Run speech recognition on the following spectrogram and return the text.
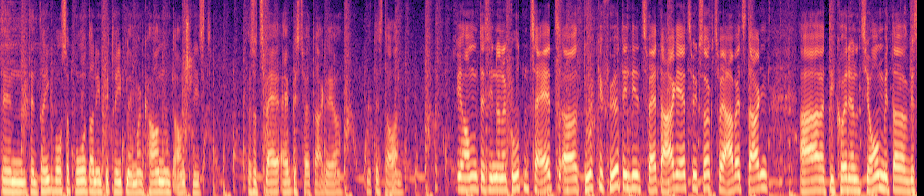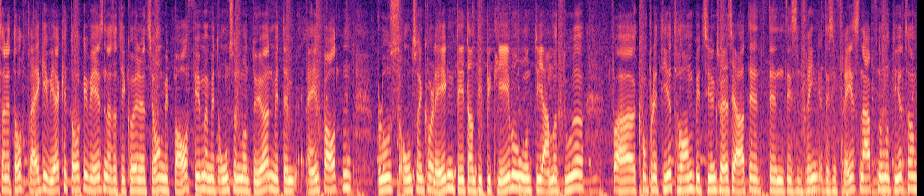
den, den Trinkwasserbrunnen dann in Betrieb nehmen kann und anschließt. Also zwei, ein bis zwei Tage ja, wird das dauern. Wir haben das in einer guten Zeit äh, durchgeführt, in die zwei Tage jetzt, wie gesagt, zwei Arbeitstagen. Äh, die Koordination mit der, wir sind ja doch drei Gewerke da gewesen, also die Koordination mit Baufirmen, mit unseren Monteuren, mit den Einbauten plus unseren Kollegen, die dann die Beklebung und die Armatur äh, komplettiert haben, beziehungsweise auch den, den, diesen, diesen Fressnapf noch montiert haben.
